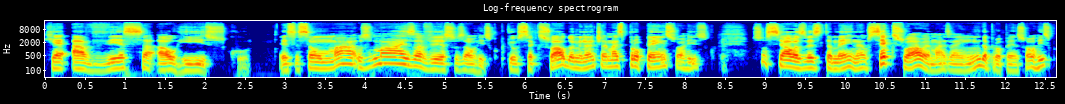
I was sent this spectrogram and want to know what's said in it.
que é avessa ao risco, esses são os mais avessos ao risco, porque o sexual dominante é mais propenso ao risco. O social, às vezes, também, né? O sexual é mais ainda propenso ao risco.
